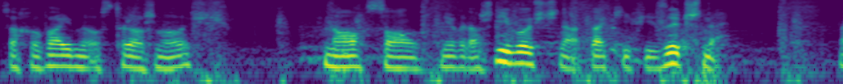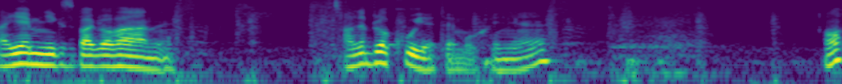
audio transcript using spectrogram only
Zachowajmy ostrożność. No, są niewrażliwość na ataki fizyczne. Najemnik zbagowany. Ale blokuje te muchy, nie? O,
